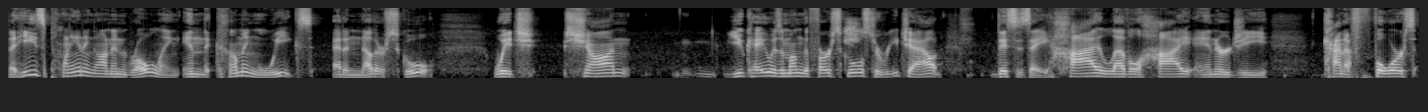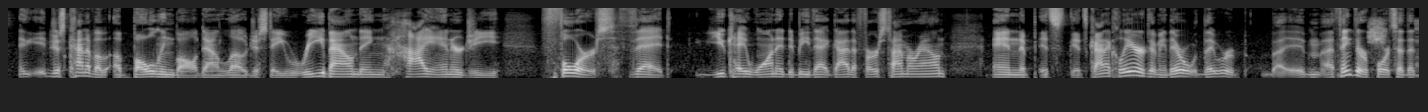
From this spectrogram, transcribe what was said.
that he's planning on enrolling in the coming weeks at another school, which Shawn UK was among the first schools to reach out. This is a high level, high energy kind of force, just kind of a, a bowling ball down low, just a rebounding, high energy force that UK wanted to be that guy the first time around and it's it's kind of clear. I mean, they were they were. I think the report said that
